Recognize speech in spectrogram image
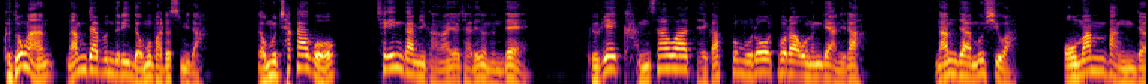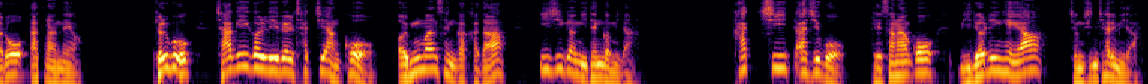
그동안 남자분들이 너무 바졌습니다. 너무 착하고 책임감이 강하여 잘해줬는데 그게 감사와 대가품으로 돌아오는 게 아니라 남자 무시와 오만방자로 나타났네요. 결국 자기 권리를 찾지 않고 의무만 생각하다 이 지경이 된 겁니다. 같이 따지고 계산하고 미러링해야 정신 차립니다.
